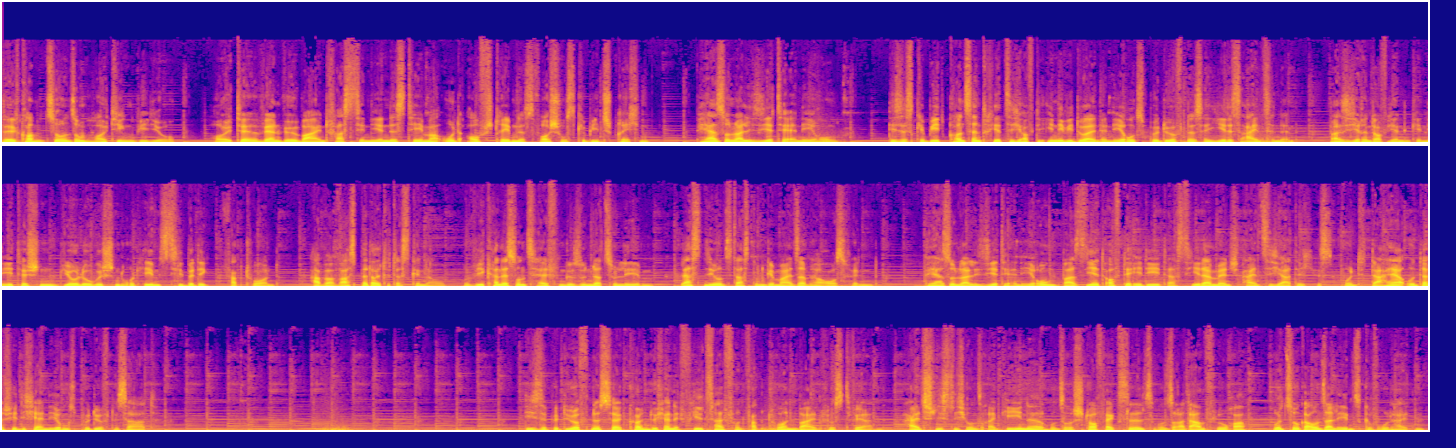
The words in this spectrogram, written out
Willkommen zu unserem heutigen Video. Heute werden wir über ein faszinierendes Thema und aufstrebendes Forschungsgebiet sprechen. Personalisierte Ernährung. Dieses Gebiet konzentriert sich auf die individuellen Ernährungsbedürfnisse jedes Einzelnen, basierend auf ihren genetischen, biologischen und lebensstilbedingten Faktoren. Aber was bedeutet das genau und wie kann es uns helfen, gesünder zu leben? Lassen Sie uns das nun gemeinsam herausfinden. Personalisierte Ernährung basiert auf der Idee, dass jeder Mensch einzigartig ist und daher unterschiedliche Ernährungsbedürfnisse hat. Diese Bedürfnisse können durch eine Vielzahl von Faktoren beeinflusst werden, einschließlich unserer Gene, unseres Stoffwechsels, unserer Darmflora und sogar unserer Lebensgewohnheiten.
